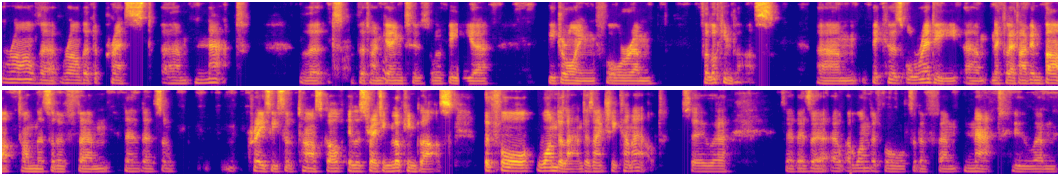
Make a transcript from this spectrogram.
rather rather depressed um, gnat that that I'm going to sort of be uh, be drawing for um, for Looking Glass. Um, because already, um, Nicolette, I've embarked on the sort of um, the, the, sort of crazy sort of task of illustrating Looking Glass before Wonderland has actually come out. So, uh, so there's a, a, a, wonderful sort of um, gnat who um,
